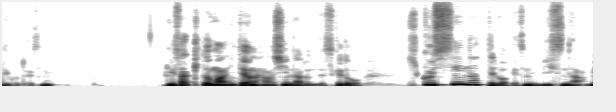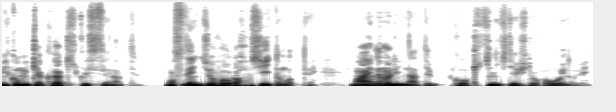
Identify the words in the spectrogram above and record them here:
いうことですね。でさっきとまあ似たような話になるんですけど、聞く姿勢になってるわけですね、リスナー。見込み客が聞く姿勢になってる。もうすでに情報が欲しいと思って、前のめりになってこう聞きに来てる人が多いので、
